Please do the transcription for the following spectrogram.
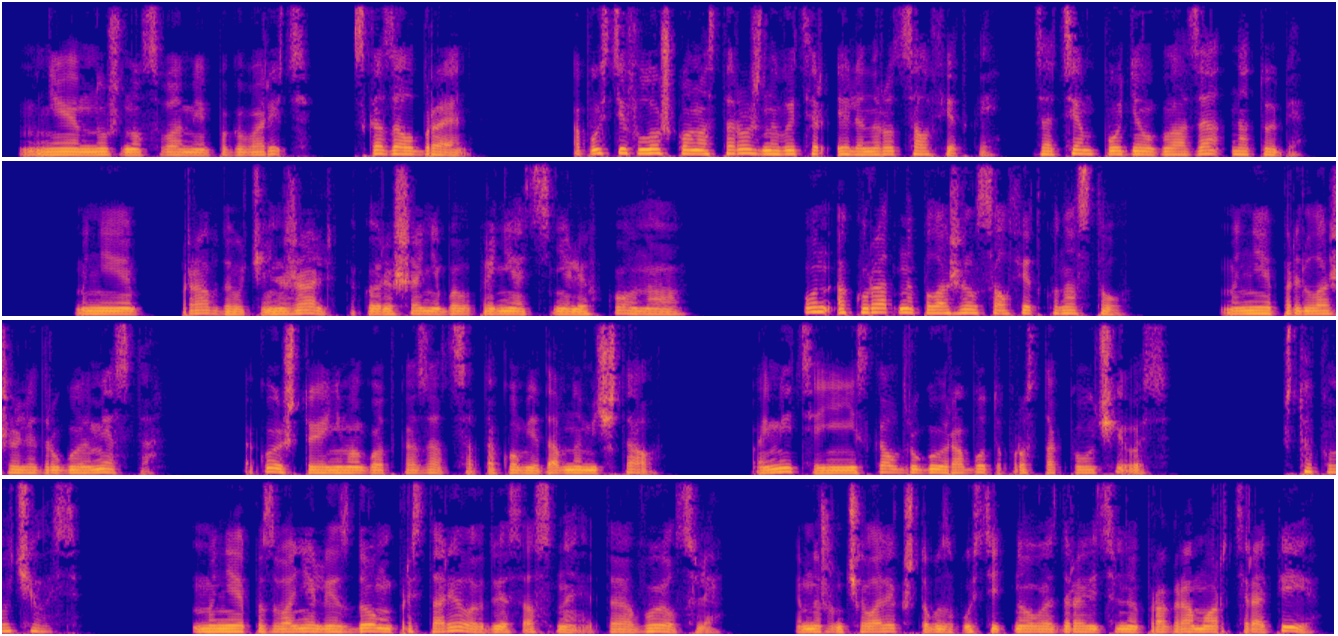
«Мне нужно с вами поговорить», — сказал Брайан. Опустив ложку, он осторожно вытер Эллен рот салфеткой. Затем поднял глаза на Тоби. «Мне, правда, очень жаль. Такое решение было принять нелегко, но...» Он аккуратно положил салфетку на стол. «Мне предложили другое место. Такое, что я не могу отказаться. О таком я давно мечтал. Поймите, я не искал другую работу, просто так получилось». «Что получилось?» Мне позвонили из дома престарелых «Две сосны». Это в Уэлсли. Им нужен человек, чтобы запустить новую оздоровительную программу арт-терапии.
